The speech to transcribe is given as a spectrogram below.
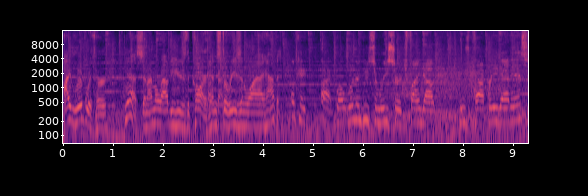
I live with her. Yes, and I'm allowed to use the car, hence Okay. the reason why I have it. Okay, all right. Well, we're going to do some research, find out whose property that is.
